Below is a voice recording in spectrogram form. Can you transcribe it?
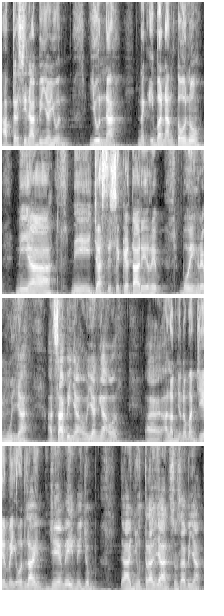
After sinabi niya yun, yun na. Nag-iba na ang tono ni uh, ni Justice Secretary Rem, Boying Remulla. At sabi niya, oh, yan nga, oh, uh, alam niyo naman, GMA online, GMA medyo uh, neutral yan. So sabi niya,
